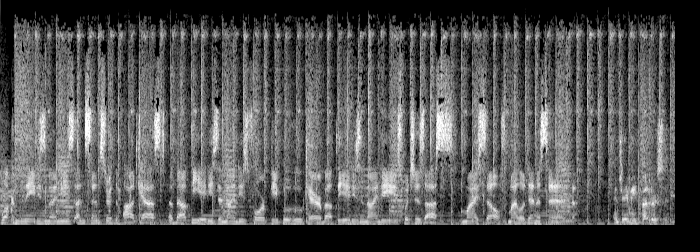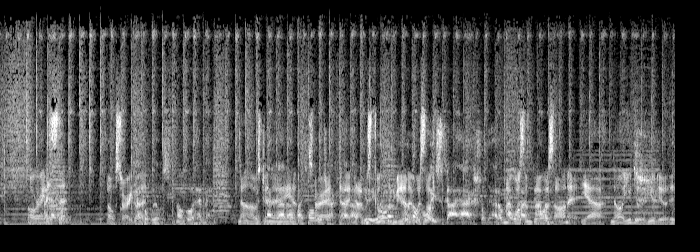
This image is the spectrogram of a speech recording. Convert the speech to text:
Welcome to the 80s and 90s Uncensored, the podcast about the 80s and 90s for people who care about the 80s and 90s, which is us, myself, Milo Dennison, and Jamie Federson. All right, that. Oh, sorry. Go ahead. Wheels. No, go ahead, man. No, I was gonna. Yeah, I totally sorry, I, I, I, was you, going, man. The I was voice guy, actually. I don't know I was, what I'm doing. I was on it. Yeah. No, you do it. You do it.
